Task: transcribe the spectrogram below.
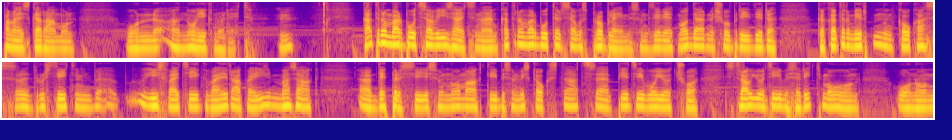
palaist garām un, un uh, noignorēt. Mm? Katram var būt savi izaicinājumi, katram var būt savas problēmas, un, ziniet, moderni šobrīd ir, ka katram ir nu, kaut kas druscītiņi īslaicīgi, vairāk vai mazāk depresijas un nomāktības un viss kaut kas tāds piedzīvojot šo straujo dzīves ritmu un, un, un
